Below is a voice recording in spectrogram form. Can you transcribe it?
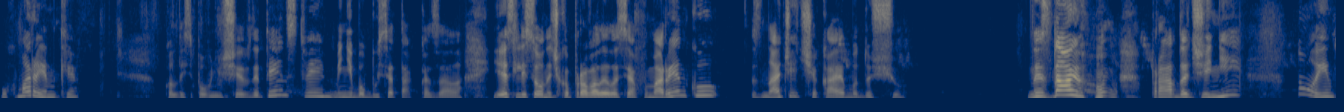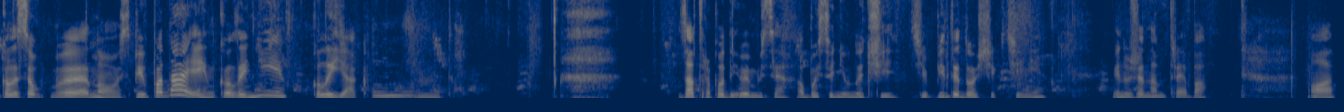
у хмаринки. Колись повню ще в дитинстві, мені бабуся так казала. Якщо сонечко провалилося в хмаринку, значить чекаємо дощу. Не знаю, правда чи ні. Ну, інколи е, ну, співпадає, інколи ні. Коли як. Завтра подивимося, або сьогодні вночі, чи піде дощик, чи ні. Він уже нам треба. От.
